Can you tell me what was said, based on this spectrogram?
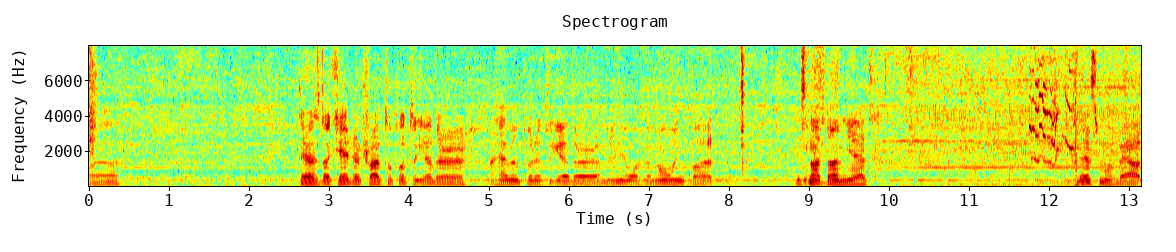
Uh, there's the cage I tried to put together. I haven't put it together. I mean, it was annoying, but it's not done yet. Let's move out.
